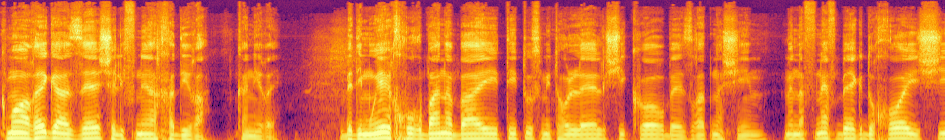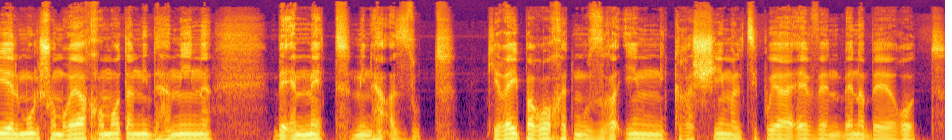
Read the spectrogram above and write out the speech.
כמו הרגע הזה שלפני החדירה, כנראה. בדימויי חורבן הבית, טיטוס מתהולל שיכור בעזרת נשים, מנפנף באקדוחו האישי אל מול שומרי החומות הנדהמין, באמת מן העזות. קירי פרוכת מוזרעים נקרשים על ציפויי האבן בין הבארות.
